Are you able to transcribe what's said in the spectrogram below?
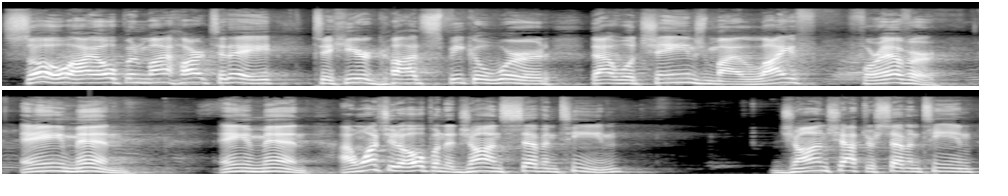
So I open my heart today to hear God speak a word that will change my life forever. Amen. Amen. I want you to open to John 17. John chapter 17.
